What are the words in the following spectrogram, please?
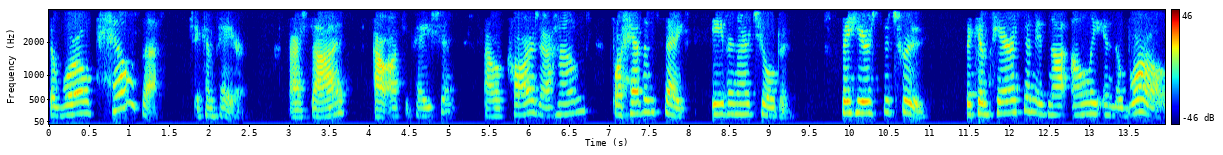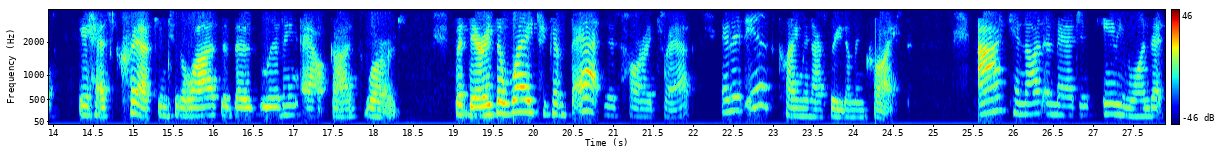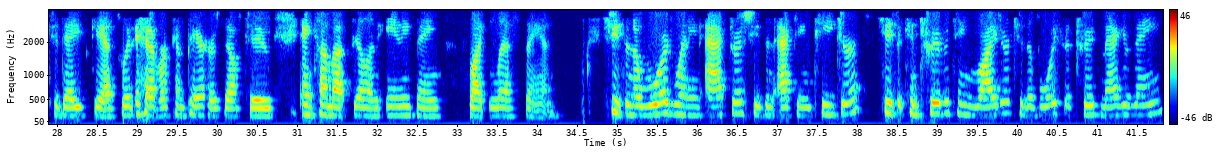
The world tells us to compare our size, our occupation, our cars, our homes, for heaven's sake, even our children. But here's the truth. The comparison is not only in the world, it has crept into the lives of those living out God's word. But there is a way to combat this horrid trap, and it is claiming our freedom in Christ. I cannot imagine anyone that today's guest would ever compare herself to and come up feeling anything like less than. She's an award-winning actress. She's an acting teacher. She's a contributing writer to the Voice of Truth magazine.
